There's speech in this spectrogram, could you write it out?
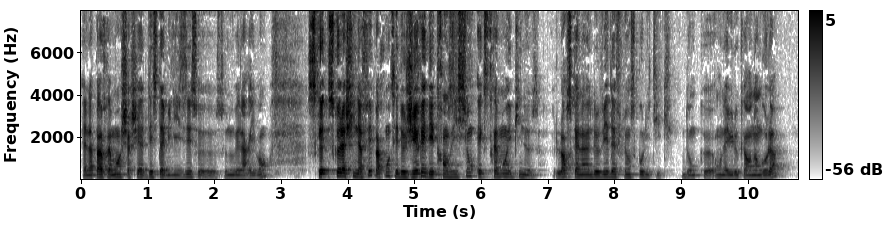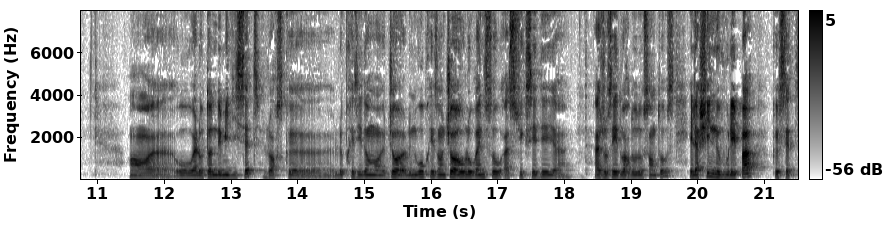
elle n'a pas vraiment cherché à déstabiliser ce, ce nouvel arrivant. Ce que, ce que, la Chine a fait, par contre, c'est de gérer des transitions extrêmement épineuses lorsqu'elle a un levier d'influence politique. Donc, euh, on a eu le cas en Angola, en, au, à l'automne 2017, lorsque le président, Joe, le nouveau président Joao Lourenço a succédé à, à, José Eduardo dos Santos, et la Chine ne voulait pas que cette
